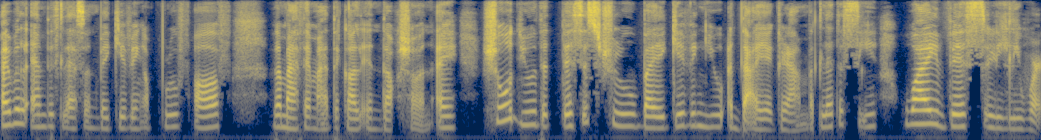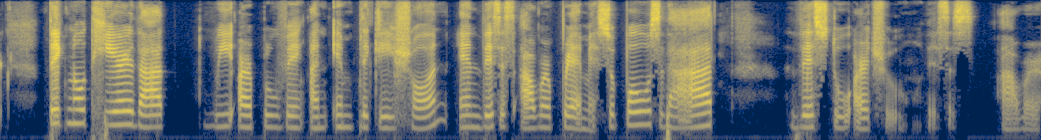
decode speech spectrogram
I will end this lesson by giving a proof of the mathematical induction. I showed you that this is true by giving you a diagram, but let us see why this really works. Take note here that we are proving an implication and this is our premise. Suppose that these two are true. This is our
